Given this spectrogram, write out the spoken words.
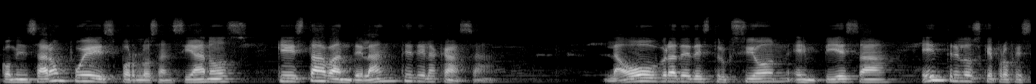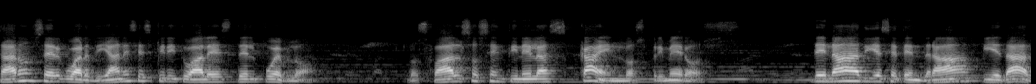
comenzaron pues por los ancianos que estaban delante de la casa. La obra de destrucción empieza entre los que profesaron ser guardianes espirituales del pueblo. Los falsos centinelas caen los primeros. De nadie se tendrá piedad,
